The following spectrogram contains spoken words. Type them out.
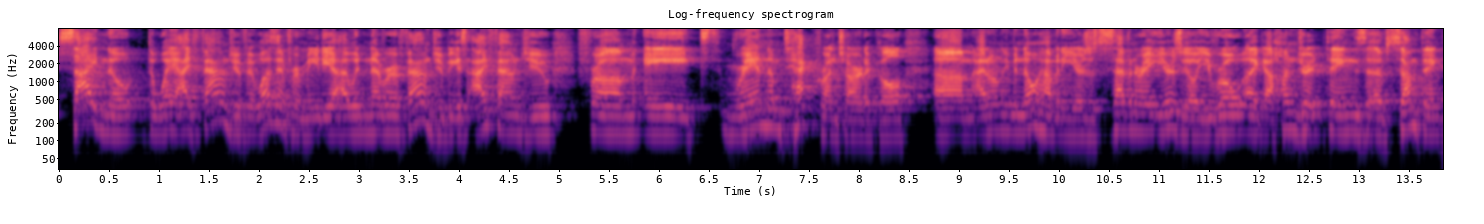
side note the way i found you if it wasn't for media i would never have found you because i found you from a t- random TechCrunch article. Um, I don't even know how many years, seven or eight years ago. You wrote like a hundred things of something,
